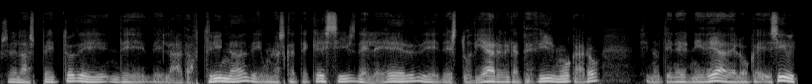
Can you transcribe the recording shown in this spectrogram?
pues el aspecto de, de, la doctrina, de unas catequesis, de leer, de, estudiar el catecismo, claro, si no tienes ni idea de lo que... Sí,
